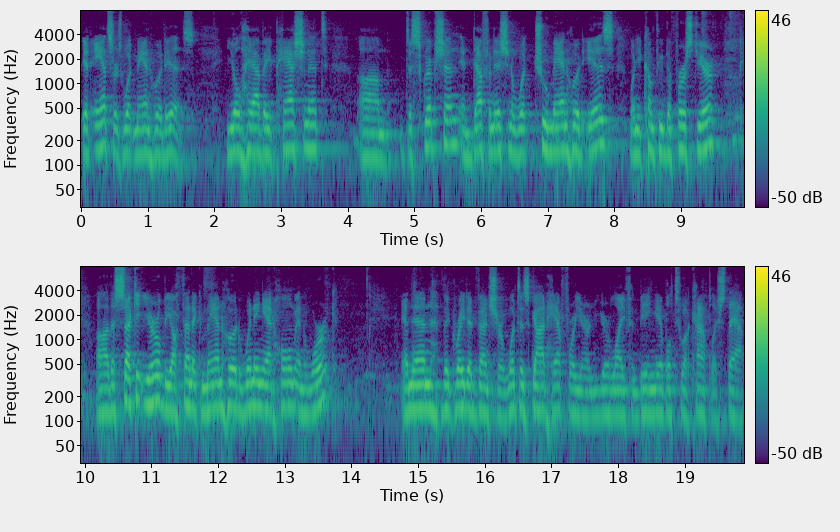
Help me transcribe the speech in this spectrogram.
it answers what manhood is. You'll have a passionate, um, description and definition of what true manhood is when you come through the first year. Uh, the second year will be authentic manhood, winning at home and work. And then the great adventure. What does God have for you in your life and being able to accomplish that?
